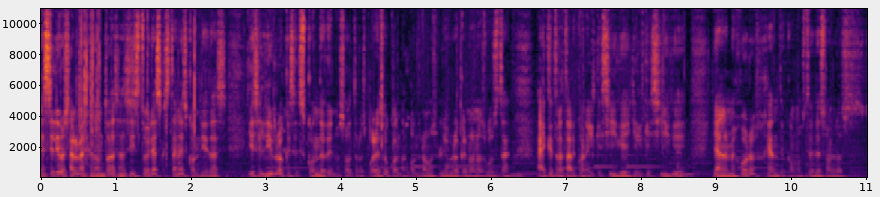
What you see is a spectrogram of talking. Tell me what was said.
Ese libro salvaje son todas esas historias que están escondidas y es el libro que se esconde de nosotros. Por eso cuando encontramos un libro que no nos gusta, hay que tratar con el que sigue y el que sigue. Y a lo mejor gente como ustedes son los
